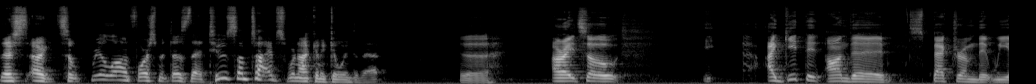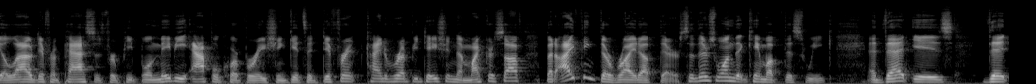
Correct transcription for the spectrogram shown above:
there's all right, so real law enforcement does that too. Sometimes we're not going to go into that. Uh, all right, so I get that on the spectrum that we allow different passes for people, and maybe Apple Corporation gets a different kind of reputation than Microsoft, but I think they're right up there. So there's one that came up this week, and that is that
